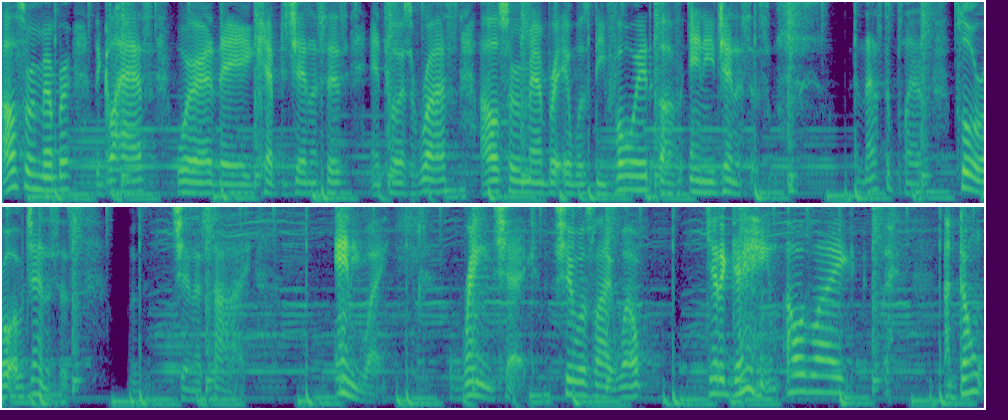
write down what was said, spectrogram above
I also remember the glass where they kept the Genesis and Toys R Us. I also remember it was devoid of any Genesis. that's the pl- plural of Genesis genocide. Anyway, rain check. She was like, well, get a game. I was like, I don't.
